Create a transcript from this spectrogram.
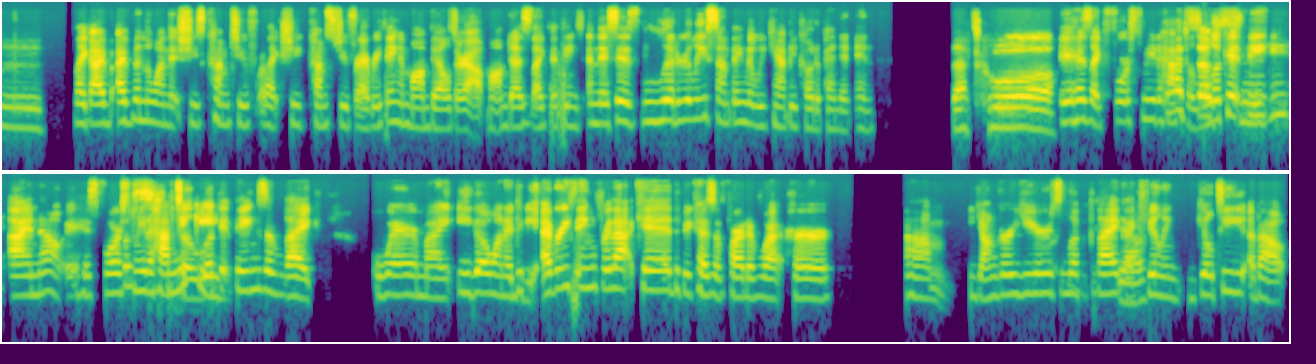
Mm, like I've I've been the one that she's come to for like she comes to for everything and mom bails her out. Mom does like the things and this is literally something that we can't be codependent in. that's cool. It has like forced me to have That's to so look at the. I know it has forced So me to have to look at things of like where my ego wanted to be everything for that kid because of part of what her um younger years looked like Yeah. like feeling guilty about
